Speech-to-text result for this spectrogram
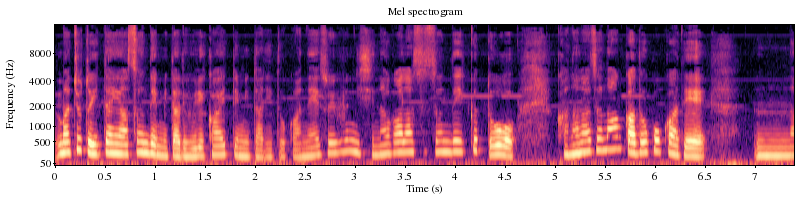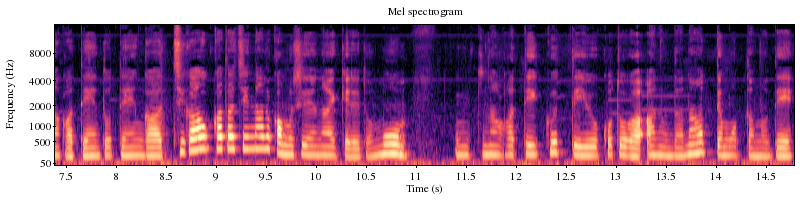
まあ、ちょっと一旦休んでみたり振り返ってみたりとかねそういうふうにしながら進んでいくと必ずなんかどこかで、うん、なんか点と点が違う形になるかもしれないけれどもつながっていくっていうことがあるんだなって思ったので、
